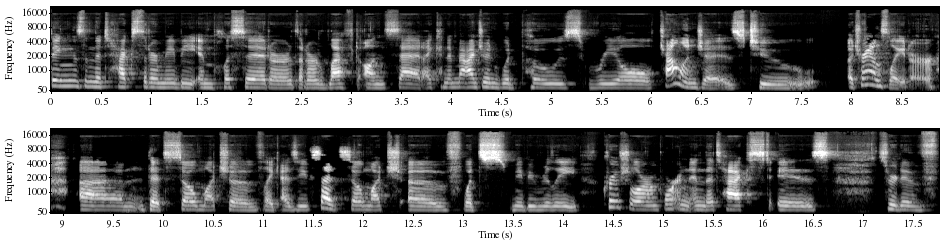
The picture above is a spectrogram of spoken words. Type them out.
things in the text that are maybe implicit or that are left unsaid, I can imagine would pose real challenges to a translator um, that so much of like as you've said so much of what's maybe really crucial or important in the text is sort of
